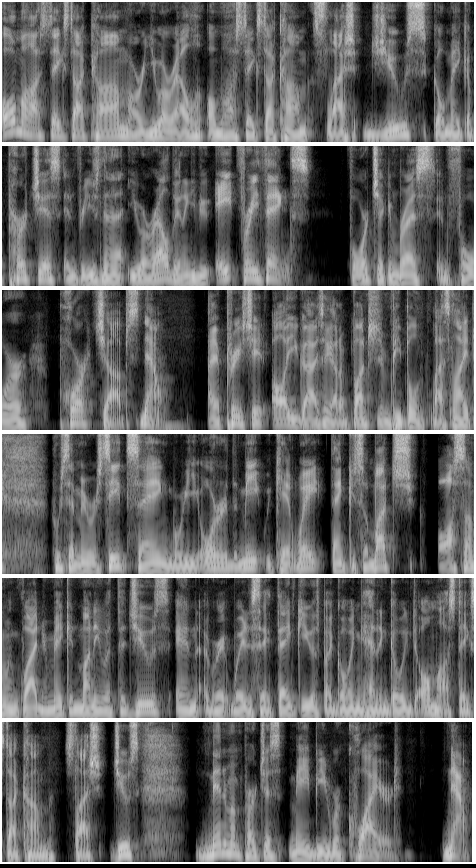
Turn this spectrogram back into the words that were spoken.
omahasteaks.com or URL, omahasteaks.com slash juice. Go make a purchase. And for using that URL, they're going to give you eight free things four chicken breasts and four pork chops. Now, I appreciate all you guys. I got a bunch of different people last night who sent me receipts saying we ordered the meat. We can't wait. Thank you so much. Awesome. I'm glad you're making money with the juice. And a great way to say thank you is by going ahead and going to omahasteaks.com slash juice. Minimum purchase may be required. Now,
